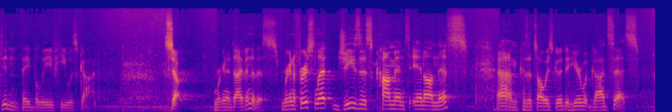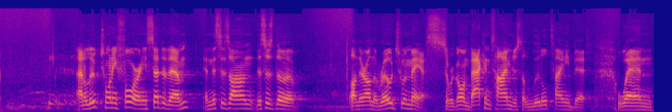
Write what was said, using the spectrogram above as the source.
didn't they believe he was God? So we're going to dive into this. We're going to first let Jesus comment in on this because um, it's always good to hear what God says. Out of Luke 24, and he said to them, and this is on this is the on, they're on the road to Emmaus. So we're going back in time just a little tiny bit. When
